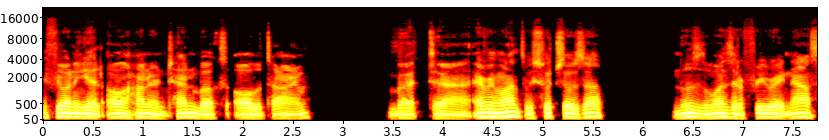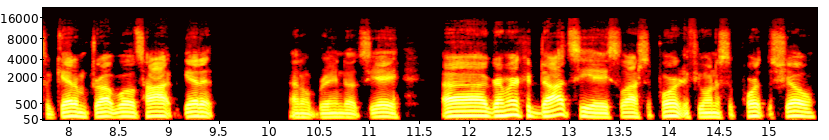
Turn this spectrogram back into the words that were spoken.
if you want to get all 110 books all the time. But uh, every month we switch those up. And those are the ones that are free right now. So get them. Drop while it's hot. Get it. Adultbrain.ca. Uh, Grimerica.ca slash support if you want to support the show.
